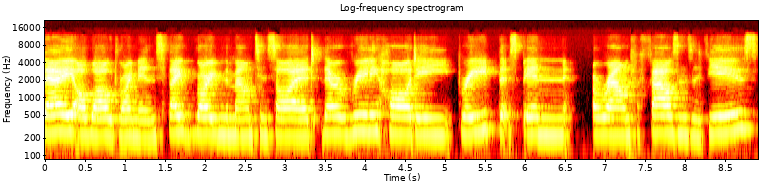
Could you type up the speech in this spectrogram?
they are wild romans. They roam the mountainside. They're a really hardy breed that's been around for thousands of years.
